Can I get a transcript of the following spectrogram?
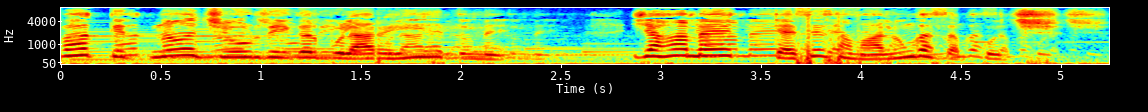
वह कितना ज़ोर देकर बुला रही है तुम्हें? यहाँ मैं कैसे संभालूँगा सब कुछ?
